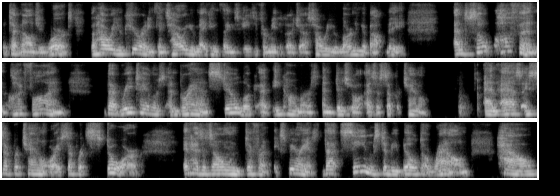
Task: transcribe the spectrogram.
the technology works but how are you curating things? How are you making things easy for me to digest? How are you learning about me? And so often i find that retailers and brands still look at e-commerce and digital as a separate channel. And as a separate channel or a separate store it has its own different experience that seems to be built around how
